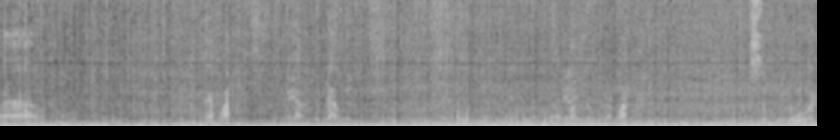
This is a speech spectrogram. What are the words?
อ่าแล้วเป็นแพงวัดถึงแล้วถึงแล้วแพงวัดแพงวัดสุ่มตู้กัน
